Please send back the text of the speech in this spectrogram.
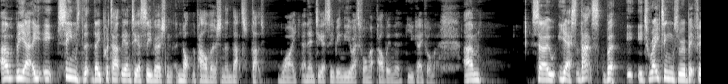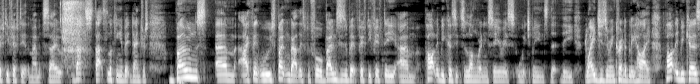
Um, but yeah, it, it seems that they put out the NTSC version, not the PAL version, and that's that's why. And NTSC being the US format, PAL being the UK format. Um, So yes, that's but its ratings are a bit 50-50 at the moment. So that's that's looking a bit dangerous. Bones, um, I think we've spoken about this before. Bones is a bit 50-50, um, partly because it's a long running series, which means that the wages are incredibly high. Partly because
